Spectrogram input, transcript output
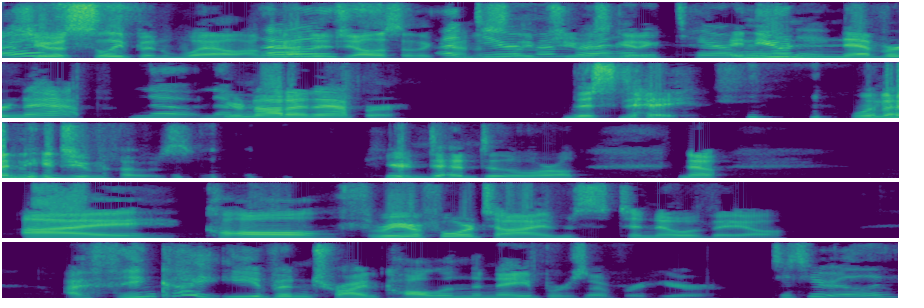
I She was sleeping well. I'm kind of jealous of the kind of sleep she I was getting. And you headache. never nap. no, never. You're not a napper. This day, when I need you most, you're dead to the world. No, I call three or four times to no avail. I think I even tried calling the neighbors over here. Did you really?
